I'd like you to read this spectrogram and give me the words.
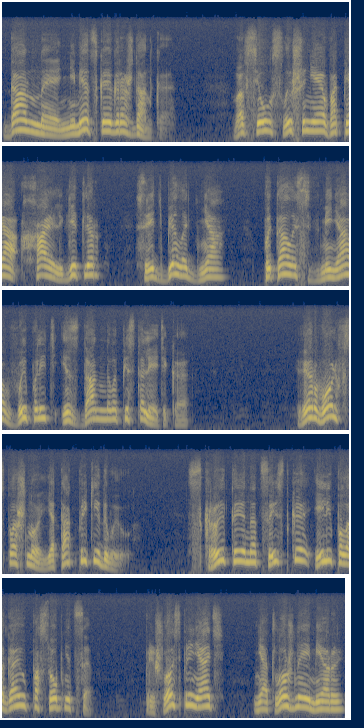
Данная немецкая гражданка во всеуслышание вопя «Хайль Гитлер» средь бела дня пыталась в меня выпалить из данного пистолетика. Вервольф сплошной, я так прикидываю. Скрытая нацистка или, полагаю, пособница. Пришлось принять неотложные меры,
